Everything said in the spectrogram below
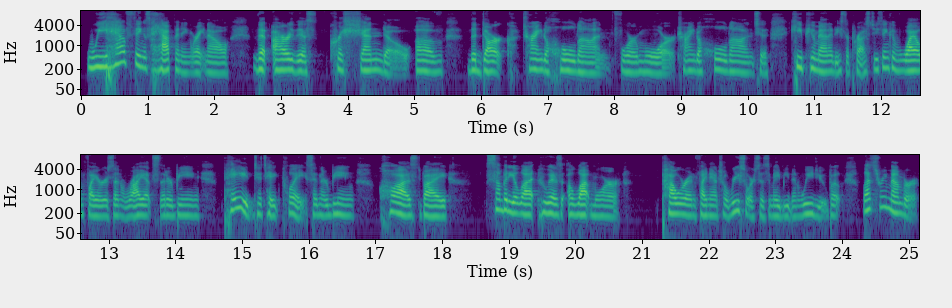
we have things happening right now that are this crescendo of the dark trying to hold on for more, trying to hold on to keep humanity suppressed. You think of wildfires and riots that are being paid to take place and they're being caused by somebody a lot who has a lot more power and financial resources maybe than we do. But let's remember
